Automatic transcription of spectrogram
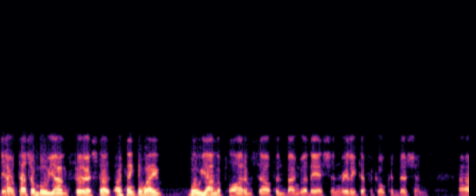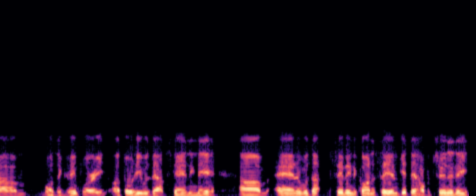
Yeah, I'll touch on Will Young first. I, I think the way Will Young applied himself in Bangladesh in really difficult conditions um, was exemplary. I thought he was outstanding there, um, and it was upsetting to kind of see him get that opportunity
